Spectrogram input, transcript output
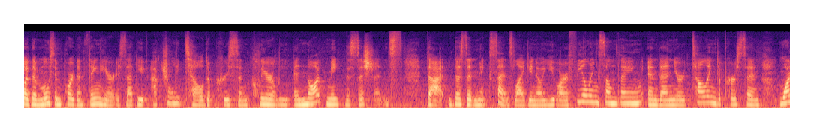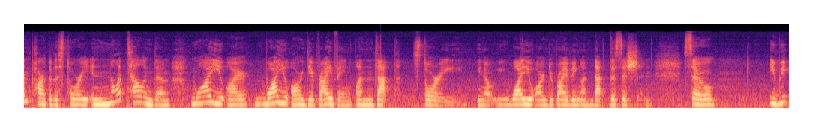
But the most important thing here is that you actually tell the person clearly and not make decisions that doesn't make sense. Like, you know, you are feeling something and then you're telling the person one part of the story and not telling them why you are why you are deriving on that story, you know, why you are deriving on that decision. So we,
